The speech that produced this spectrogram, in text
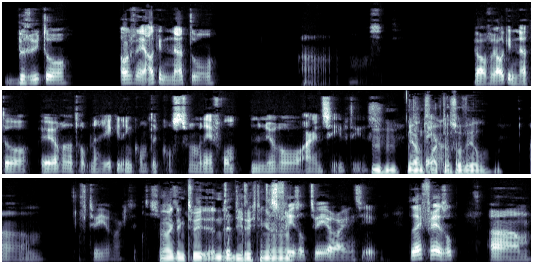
bruto, of nee, elke netto, uh, ja, voor elke netto euro dat er op een rekening komt, de kost van een bedrijf rond een euro 78 is. Mm -hmm. Ja, een factor zoveel. Um, of 2 euro 78. Ja, ik denk twee, in, in die richting. Het is vrij zot, 2 euro 78. Dat is echt vrij zot. Um,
